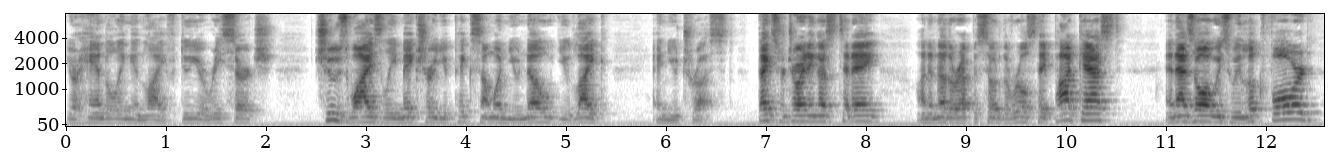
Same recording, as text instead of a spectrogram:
you're handling in life. Do your research, choose wisely, make sure you pick someone you know, you like, and you trust. Thanks for joining us today on another episode of the Real Estate Podcast. And as always, we look forward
